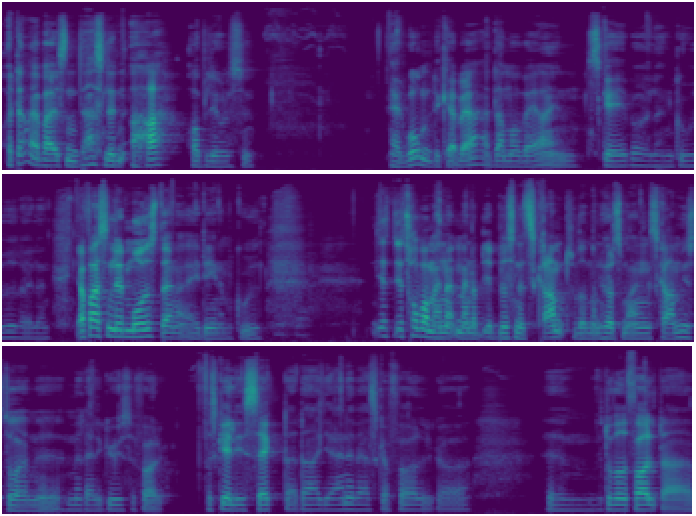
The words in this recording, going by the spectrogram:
Og der var bare sådan, der er sådan lidt en aha-oplevelse. At wow, det kan være, at der må være en skaber eller en gud eller eller andet. Jeg er faktisk sådan lidt modstander af ideen om Gud. Jeg, jeg tror bare, man er, man er blevet sådan lidt skræmt. Ved, man har hørt så mange skræmhistorier med, med religiøse folk. Forskellige sekter, der er hjernevasker folk, og øhm, du ved, folk, der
